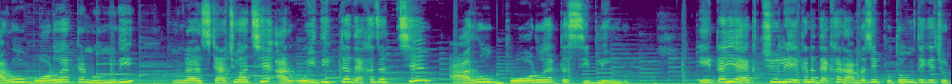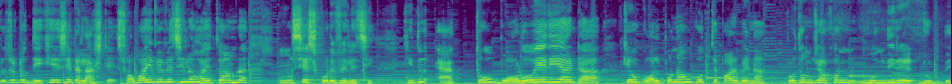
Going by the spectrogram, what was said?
আরও বড় একটা নন্দী স্ট্যাচু আছে, আর ওই দিকটা দেখা যাচ্ছে আরও বড় একটা শিবলিঙ্গ। এটাই অ্যাকচুয়ালি এখানে দেখার, আমরা সেই প্রথম থেকে ছোট ছোট দেখে এসে এটা লাস্টে সবাই ভেবেছিল হয়তো আমরা শেষ করে ফেলেছি। কিন্তু এত বড় এরিয়াটা কেউ কল্পনাও করতে পারবে না, প্রথম যখন মন্দিরে ঢুকবে।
